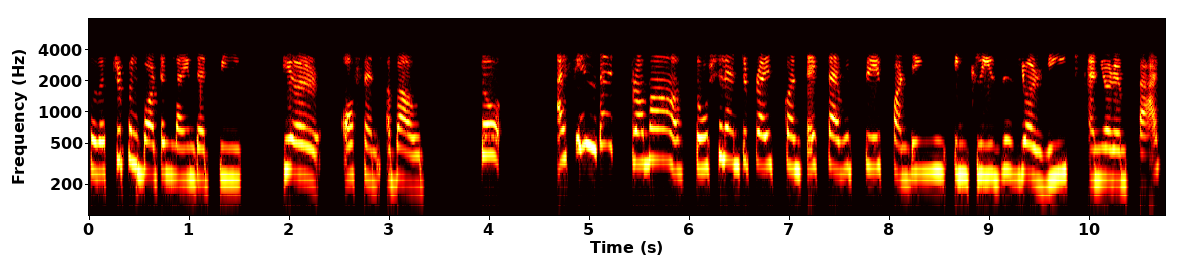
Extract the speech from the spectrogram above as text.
So the triple bottom line that we hear often about. So I feel that from a social enterprise context, I would say funding increases your reach and your impact.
